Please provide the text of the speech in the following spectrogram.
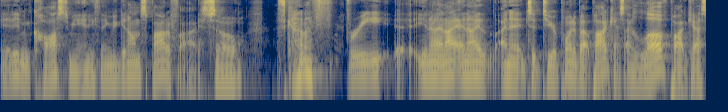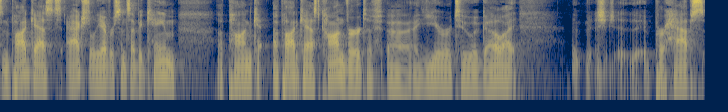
it didn't cost me anything to get on Spotify. So it's kind of free, uh, you know. And I and I and I, to to your point about podcasts, I love podcasts and podcasts. Actually, ever since I became a podca- a podcast convert uh, a year or two ago, I perhaps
